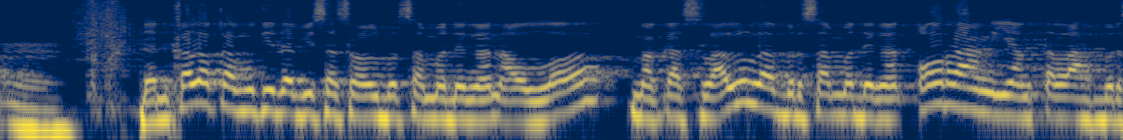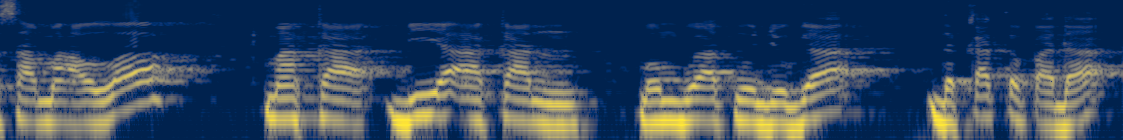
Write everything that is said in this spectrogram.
Hmm. Dan kalau kamu tidak bisa selalu bersama dengan Allah, maka selalulah bersama dengan orang yang telah bersama Allah, maka dia akan membuatmu juga dekat kepada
